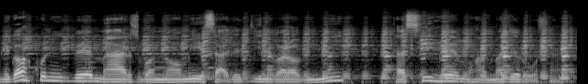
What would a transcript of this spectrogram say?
نگاه کنید به مرزبان نامی سعدالدین براوینی تصحیح محمد روشن.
